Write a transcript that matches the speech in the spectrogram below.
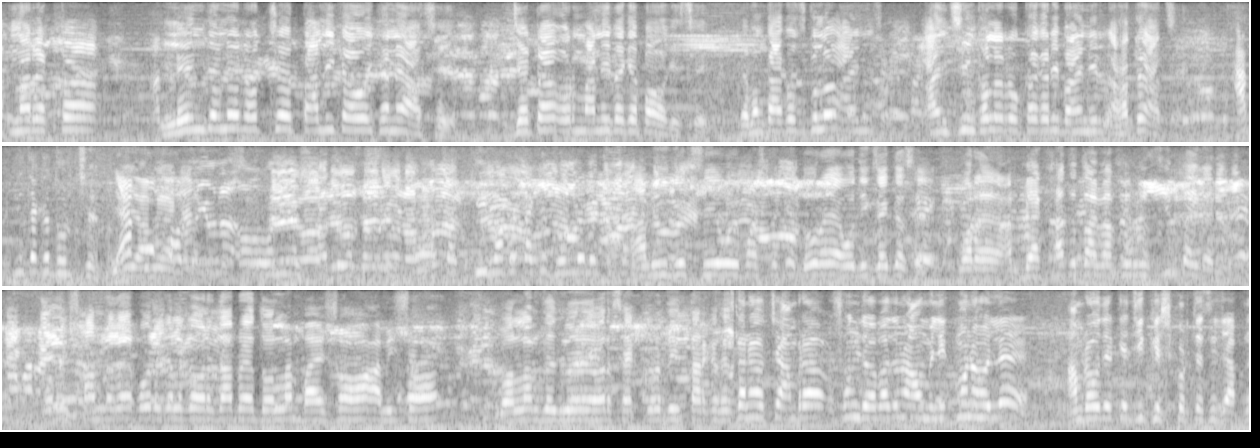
আপনার একটা লেনদেনের হচ্ছে তালিকা ওইখানে আছে যেটা ওর মানিব্যাগে পাওয়া গেছে এবং কাগজগুলো আইন আইন শৃঙ্খলা রক্ষাকারী বাহিনীর হাতে আছে। আপনি তাকে ধরছেন? আচ্ছা, কীভাবে তাকে ধরলেন আমি দেখছি ওই পাশ থেকে দৌড়ে ওদিক যাইতেছে। পরে ব্যাগ হাতে তো আমি ভাবছি কোনো চিন্তাই করি পরে সামনে যায় পরে গেলে ওরা দাবড়ায় ধরলাম ভাই সহ আমি সহ। বললাম যে ওরা চেক করে দিই তার কাছে এখানে হচ্ছে আমরা সন্দেহভাজন আওয়ামী লীগ মনে হলে আমরা ওদেরকে জিজ্ঞেস করতেছি যে আপনি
